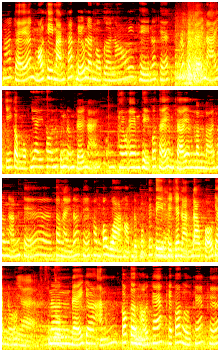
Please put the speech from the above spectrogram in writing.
Nó sẽ mỗi khi mà anh phát biểu lên một lời nói thì nó sẽ rất là trễ nải chỉ cần một giây thôi nó cũng đã trễ nải. Theo em thì có thể em sợ em lanh lợi hơn ảnh sẽ sau này nó sẽ không có hòa hợp được một cái team Dạ. thì sẽ làm đau khổ cho anh nữa. Dạ. Nên để cho ảnh có cơ hội khác sẽ có người khác sẽ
